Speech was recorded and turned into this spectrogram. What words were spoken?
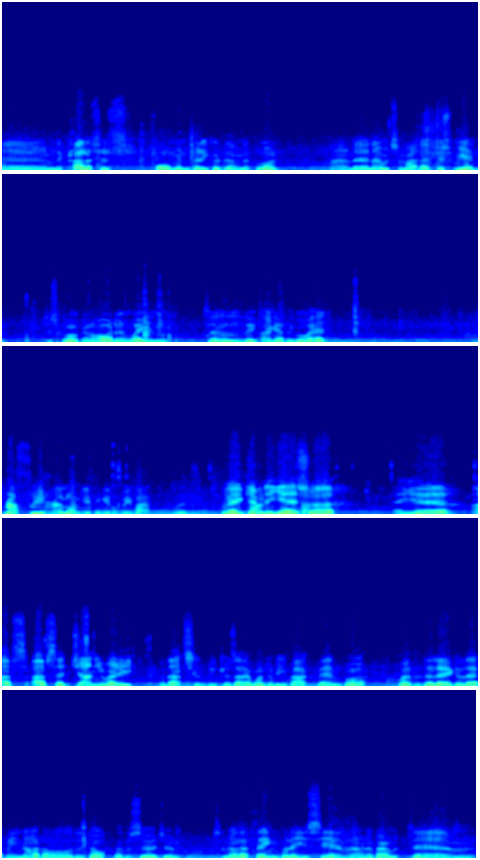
Um, the callus is forming very good around the bone. And uh, now it's a matter of just waiting, just working hard and waiting till the, I get the go ahead. Roughly how long do you think it'll be back? Well, given a year, so a year, I've, I've said January, but that's because I want to be back then. But whether the leg will let me not, or the doctor, the surgeon, it's another thing. But he's saying around about um,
